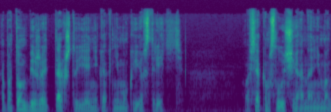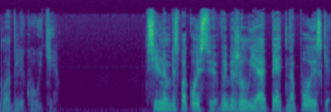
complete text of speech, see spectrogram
а потом бежать так, что я никак не мог ее встретить. Во всяком случае, она не могла далеко уйти. В сильном беспокойстве выбежал я опять на поиски,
